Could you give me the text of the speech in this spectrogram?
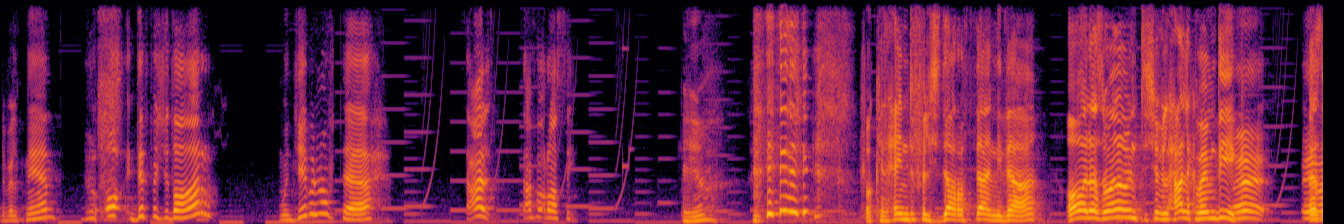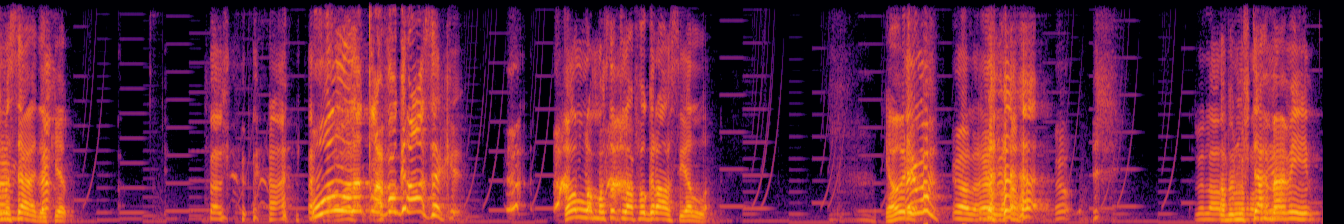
level اثنين. أوه دف جدار ونجيب المفتاح. تعال تعال فوق راسي. أيوه. OK الحين دف الجدار الثاني ذا. أوه لازم أنا وأنت. شوف لحالك ما يمديك. إيه، إيه، لازم أساعدك. لا، يلا. والله لا اطلع فوق راسك. والله ما تطلع فوق راسي. يلا. يا ولد. أيوه. يلا يلا. طب المفتاح. مع مين؟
